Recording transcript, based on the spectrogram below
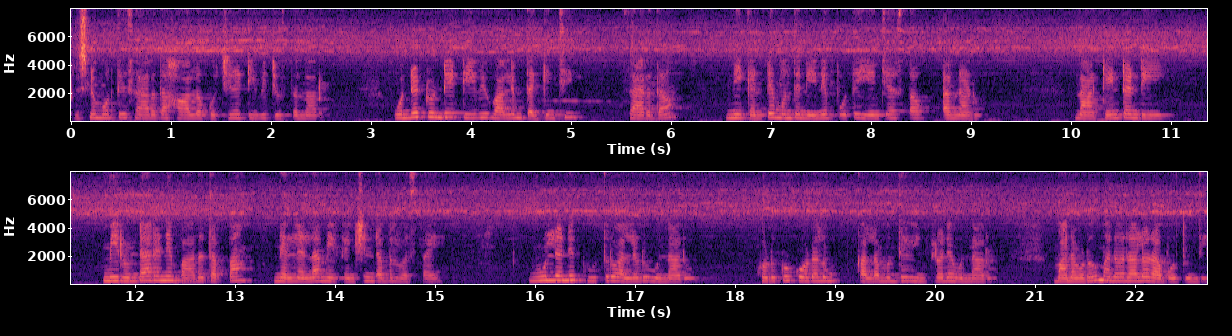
కృష్ణమూర్తి శారద హాల్లో కూర్చుని టీవీ చూస్తున్నారు. ఉన్నట్టుండి టీవీ వాల్యూమ్ తగ్గించి శారద నీకంటే ముందు నేనే పోతే ఏం చేస్తావు? అన్నాడు. నాకేంటండి మీరుండారనే బాధ తప్ప నెల నెల మీ పెన్షన్ డబ్బులు వస్తాయి. ఊళ్ళోనే కూతురు అల్లుడు ఉన్నారు. కొడుకు కోడలు కళ్ళ ముందే ఇంట్లోనే ఉన్నారు. మనవడు మనవరాలు రాబోతుంది.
